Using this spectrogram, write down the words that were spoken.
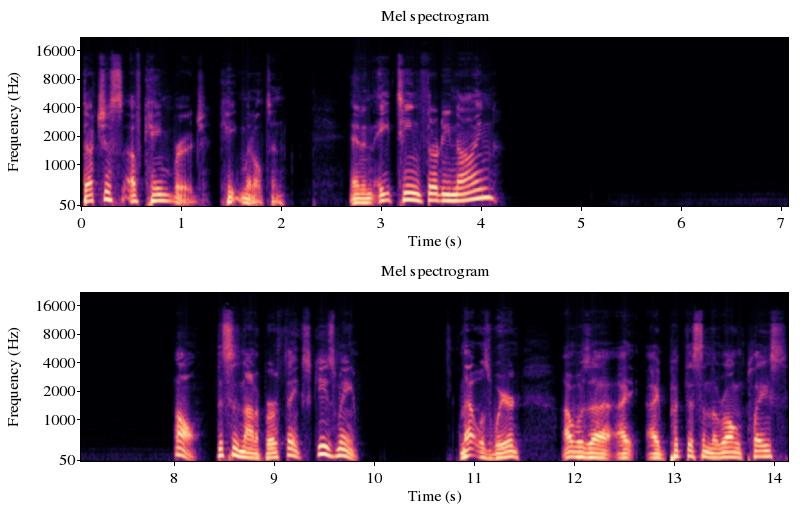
Duchess of Cambridge, Kate Middleton. And in 1839, oh, this is not a birthday. Excuse me. That was weird. I was uh, I I put this in the wrong place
